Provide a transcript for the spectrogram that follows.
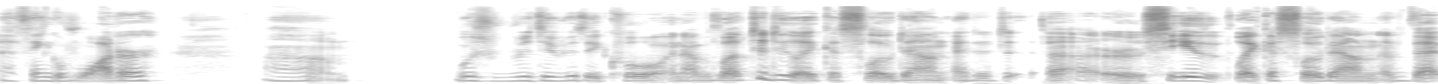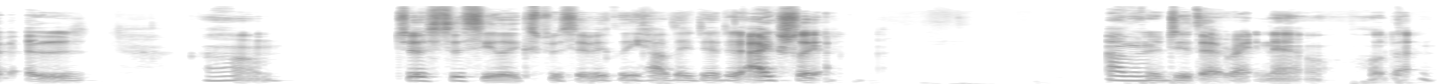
a thing of water, um, was really really cool. And I would love to do like a slow down edit uh, or see like a slowdown of that edit, um, just to see like specifically how they did it. Actually, I'm gonna do that right now. Hold on,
